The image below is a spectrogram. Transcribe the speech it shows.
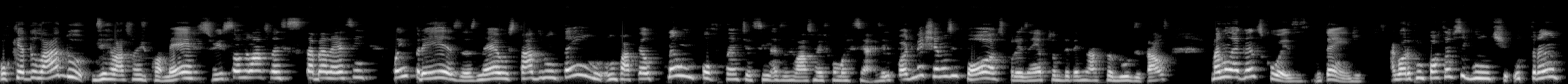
Porque do lado de relações de comércio, isso são relações que se estabelecem com empresas, né? O Estado não tem um papel tão importante assim nessas relações comerciais. Ele pode mexer nos impostos, por exemplo, sobre determinados produtos e tal, mas não é grandes coisas, entende? Agora, o que importa é o seguinte: o Trump,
